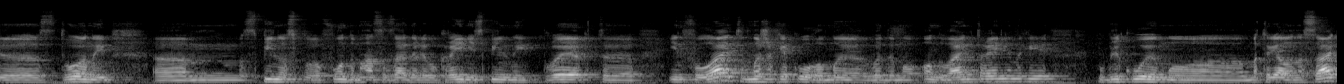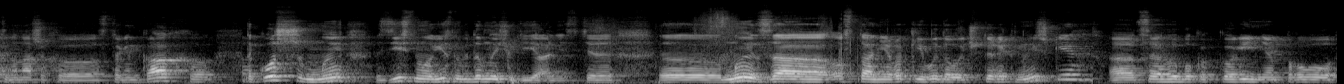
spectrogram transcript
е, створений спільно з фондом Ганса Зайделя в Україні спільний проєкт е, Інфолайт, в межах якого ми ведемо онлайн тренінги. Публікуємо матеріали на сайті, на наших е, сторінках. Також ми здійснюємо різну видавничу діяльність. Е, е, Ми за останні роки видали чотири книжки. Е, Це глибоке коріння про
